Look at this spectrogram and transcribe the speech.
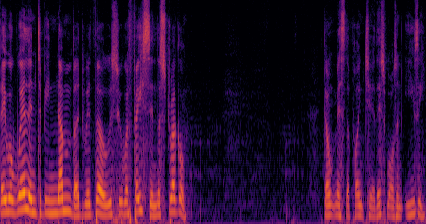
They were willing to be numbered with those who were facing the struggle. Don't miss the point here. This wasn't easy.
